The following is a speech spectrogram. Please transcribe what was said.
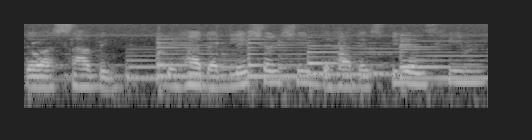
they were serving. they had a relationship, they had experienced Him,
